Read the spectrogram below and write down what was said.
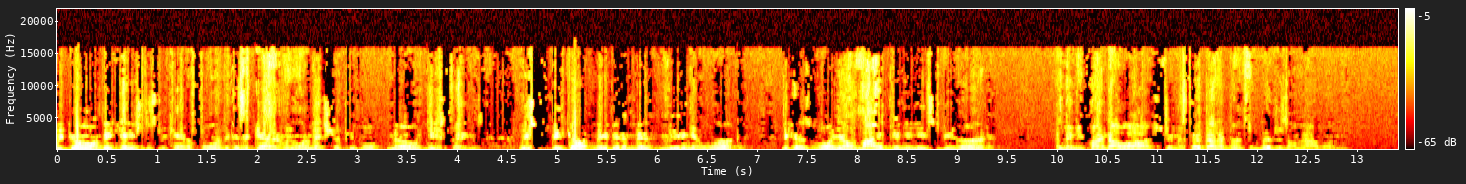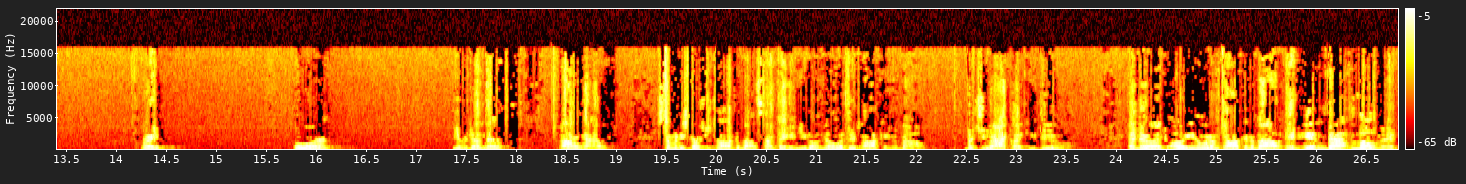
We go on vacations we can't afford because, again, we want to make sure people know these things. We speak up maybe at a meeting at work because, well, you know, my opinion needs to be heard. And then you find out, oh, I shouldn't have said that. I burned some bridges on that one. Right? Or, you ever done this? I have. Somebody starts to talk about something and you don't know what they're talking about, but you act like you do. And they're like, oh, you know what I'm talking about? And in that moment,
